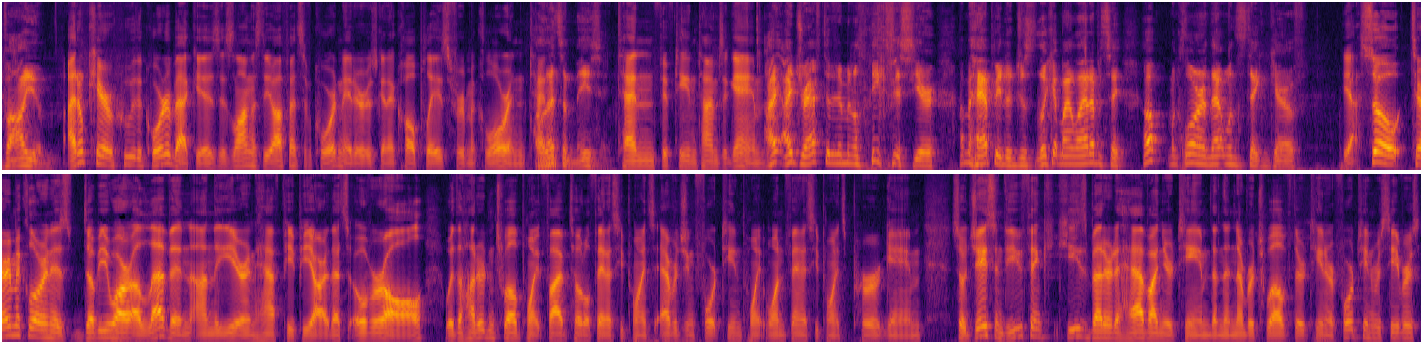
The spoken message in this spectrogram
Volume. I don't care who the quarterback is, as long as the offensive coordinator is going to call plays for McLaurin 10, oh, that's amazing. 10, 15 times a game. I, I drafted him in a league this year. I'm happy to just look at my lineup and say, oh, McLaurin, that one's taken care of. Yeah, so Terry McLaurin is WR11 on the year in half PPR. That's overall with 112.5 total fantasy points, averaging 14.1 fantasy points per game. So, Jason, do you think he's better to have on your team than the number 12, 13, or 14 receivers?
